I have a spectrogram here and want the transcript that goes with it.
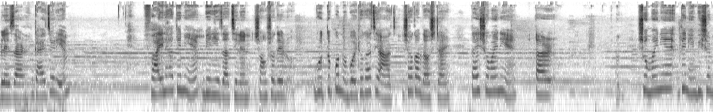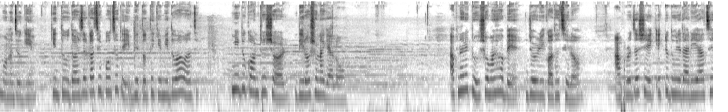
ব্লেজার, গায়ে জড়িয়ে ফাইল হাতে নিয়ে বেরিয়ে যাচ্ছিলেন। সংসদের গুরুত্বপূর্ণ বৈঠক আছে আজ সকাল দশটায়। তাই সময় নিয়ে তার সময় নিয়ে তিনি ভীষণ মনোযোগী। কিন্তু দরজার কাছে পৌঁছতেই ভেতর থেকে মৃদু আওয়াজ, মৃদু কণ্ঠস্বর দৃঢ় শোনা গেল। আপনার একটু সময় হবে জরুরি কথা ছিল। আফরোজা শেখ একটু দূরে দাঁড়িয়ে আছে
